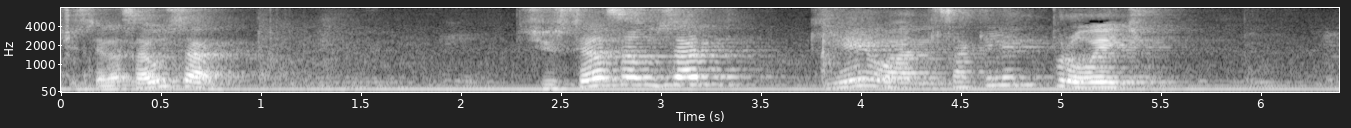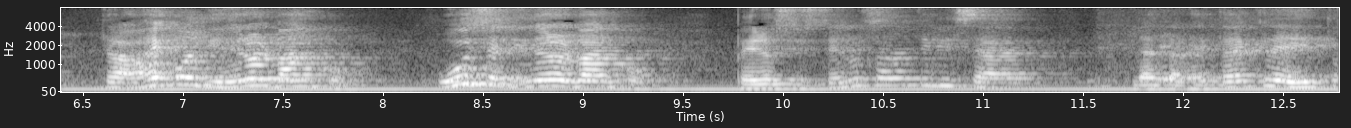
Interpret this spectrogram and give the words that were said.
Si usted la sabe usar, si usted la sabe usar, ¿qué va? Sáquele provecho. Trabaje con el dinero del banco, use el dinero del banco. Pero si usted no sabe utilizar la tarjeta de crédito,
